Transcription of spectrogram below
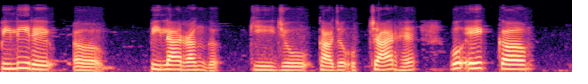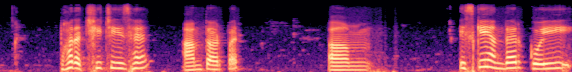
पीली रे पीला रंग की जो का जो उपचार है वो एक बहुत अच्छी चीज़ है आमतौर पर। आम, इसके अंदर कोई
